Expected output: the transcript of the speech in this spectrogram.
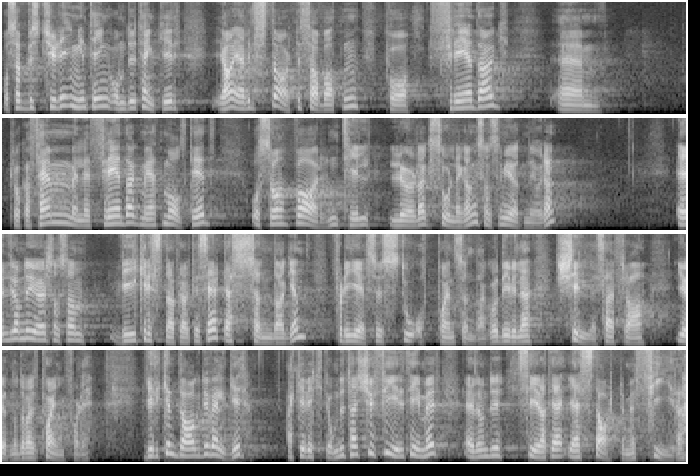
Og så betyr det ingenting om du tenker ja, jeg vil starte sabbaten på fredag eh, klokka fem, eller fredag med et måltid, og så varer den til lørdag solnedgang, sånn som jødene gjorde. Eller om du gjør sånn som vi kristne har praktisert, det er søndagen, fordi Jesus sto opp på en søndag. og De ville skille seg fra jødene. og det var et poeng for dem. Hvilken dag du velger, er ikke viktig. Om du tar 24 timer, eller om du sier at jeg, jeg starter med fire,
